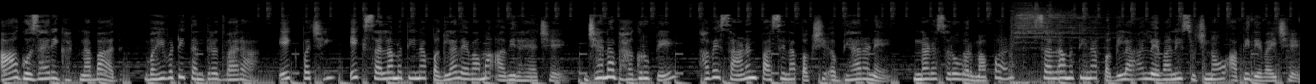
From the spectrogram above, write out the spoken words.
આ ગોઝારી ઘટના બાદ વહીવટી તંત્ર દ્વારા એક પછી એક સલામતીના પગલાં લેવામાં આવી રહ્યા છે. જેના ભાગરૂપે હવે સાણંદ પાસેના પક્ષી અભયારણ્ય નળ સરોવરમાં પણ સલામતીના પગલાં લેવાની સૂચનાઓ આપી દેવાઈ છે.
